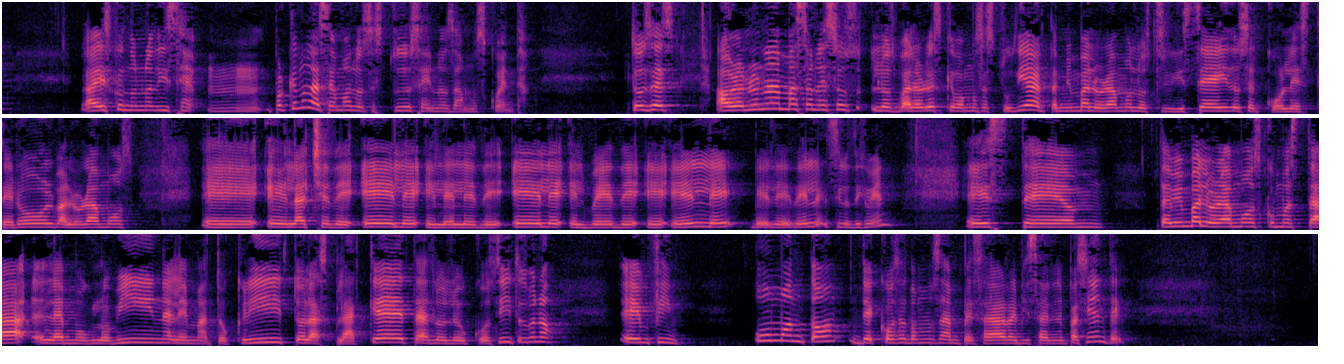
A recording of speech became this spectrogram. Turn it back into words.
Ahí es cuando uno dice, mm, ¿por qué no le hacemos los estudios y ahí nos damos cuenta? Entonces, ahora no nada más son esos los valores que vamos a estudiar, también valoramos los triglicéridos, el colesterol, valoramos eh, el HDL, el LDL, el BDL, BDL, si lo dije bien. Este, mm, también valoramos cómo está la hemoglobina, el hematocrito, las plaquetas, los leucocitos, bueno, en fin, un montón de cosas vamos a empezar a revisar en el paciente.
